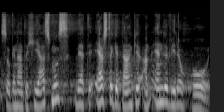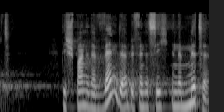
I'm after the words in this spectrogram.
sogenannte Chiasmus, wird der erste Gedanke am Ende wiederholt. Die spannende Wende befindet sich in der Mitte.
